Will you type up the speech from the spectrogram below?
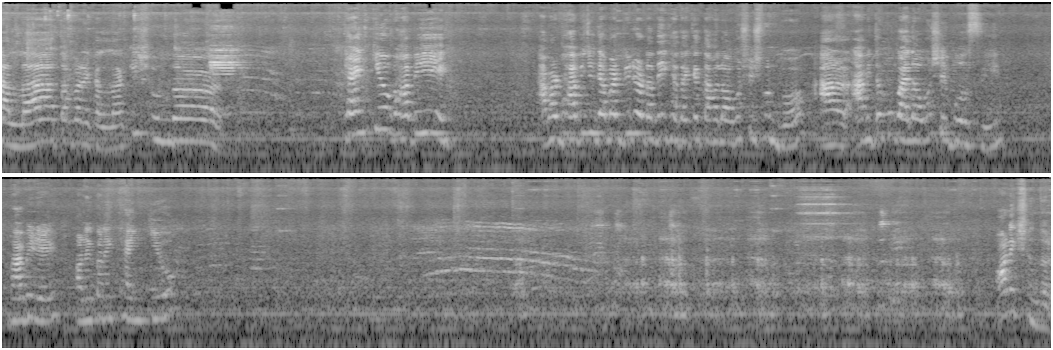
মাশাআল্লাহ তাবারাকাল্লাহ কি সুন্দর। থ্যাংক ইউ ভাবি। আমার ভাবি যদি আমার ভিডিওটা দেখে থাকে, তাহলে অবশ্যই শুনব। আর আমি তো মোবাইলে অবশ্যই বলছি, ভাবি রে, অনেক অনেক থ্যাংক ইউ অনেক সুন্দর।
